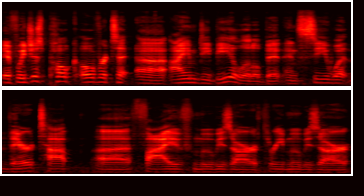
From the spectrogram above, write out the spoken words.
if we just poke over to uh, IMDb a little bit and see what their top uh, five movies are, three movies are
